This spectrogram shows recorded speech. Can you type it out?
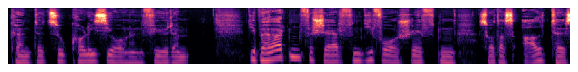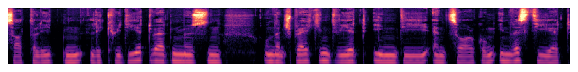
könnte zu Kollisionen führen. Die Behörden verschärfen die Vorschriften, sodass alte Satelliten liquidiert werden müssen und entsprechend wird in die Entsorgung investiert.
